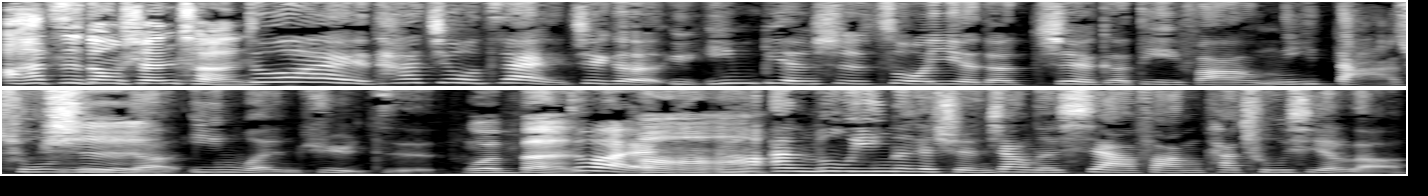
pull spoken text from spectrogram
啊，它自动生成。对，它就在这个语音辨识作业的这个地方，你打出你的英文句子文本。对，嗯嗯，然后按录音那个选项的下方，它出现了。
